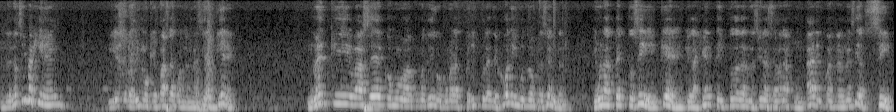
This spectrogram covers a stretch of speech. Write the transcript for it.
Entonces no se imaginen, y eso es lo mismo que pasa cuando el Mesías viene. No es que va a ser como, como te digo, como las películas de Hollywood lo presentan. En un aspecto sí, ¿en qué? En que la gente y todas las naciones se van a juntar en contra del Mesías, sí.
